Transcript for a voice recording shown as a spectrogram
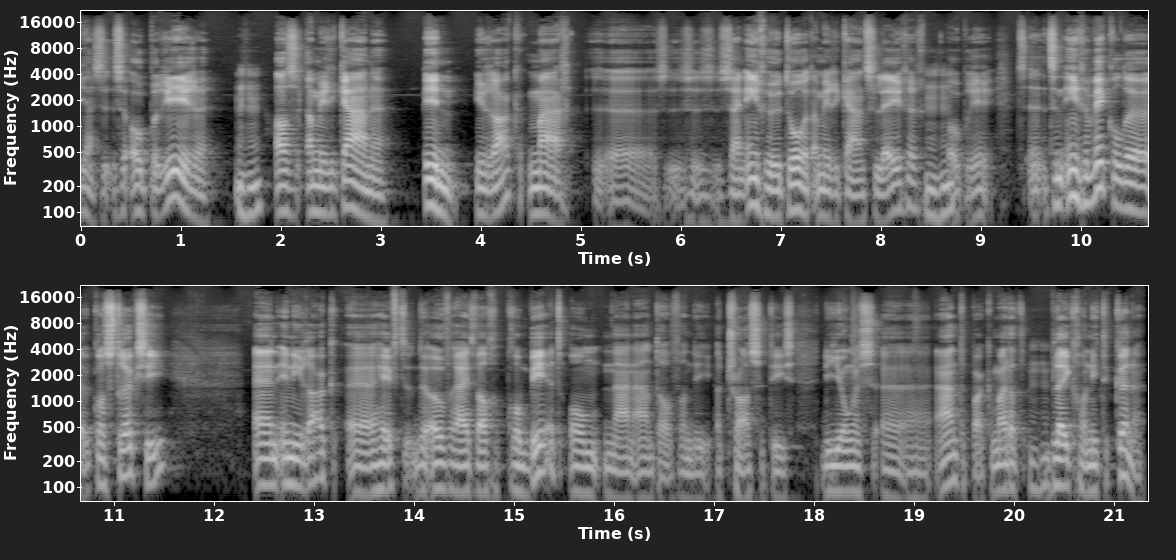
ja, ze, ze opereren als Amerikanen in Irak, maar eh, ze, zijn ingehuurd door het Amerikaanse leger. Opereren. Het is een ingewikkelde constructie. En in Irak eh, heeft de overheid wel geprobeerd om na een aantal van die atrocities die jongens eh, aan te pakken. Maar dat bleek gewoon niet te kunnen.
